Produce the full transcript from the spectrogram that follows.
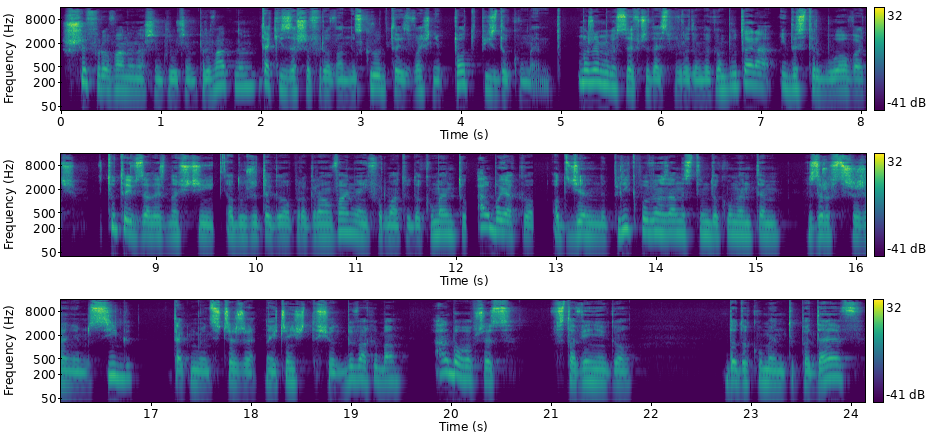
szyfrowany naszym kluczem prywatnym. Taki zaszyfrowany skrót to jest właśnie podpis dokumentu. Możemy go sobie wczytać z powrotem do komputera i dystrybuować tutaj w zależności od użytego oprogramowania i formatu dokumentu, albo jako oddzielny plik powiązany z tym dokumentem z rozszerzeniem SIG, tak mówiąc szczerze, najczęściej to się odbywa chyba, albo poprzez wstawienie go do dokumentu PDF,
